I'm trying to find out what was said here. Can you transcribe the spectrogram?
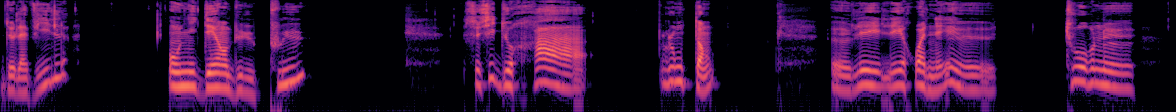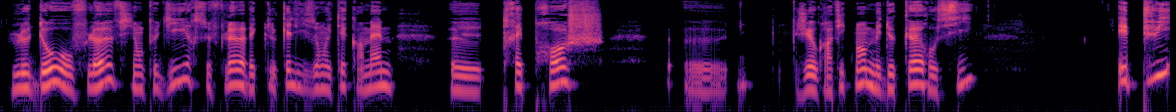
de la ville. On n'y déambule plus. Ceci durera longtemps. Euh, les, les, Rouennais tournent le dos au fleuve, si on peut dire, ce fleuve avec lequel ils ont été quand même très proches géographiquement, mais de cœur aussi. Et puis,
